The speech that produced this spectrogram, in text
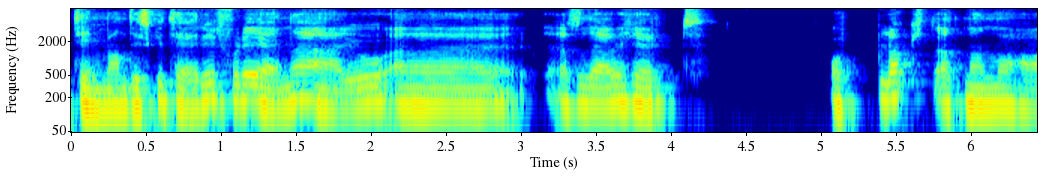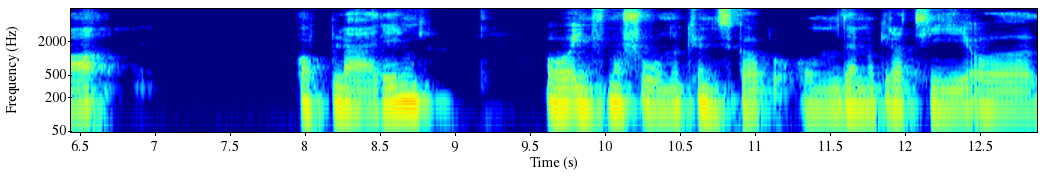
ting man diskuterer. For det ene er jo Altså, det er jo helt opplagt at man må ha opplæring og informasjon og kunnskap om demokrati og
